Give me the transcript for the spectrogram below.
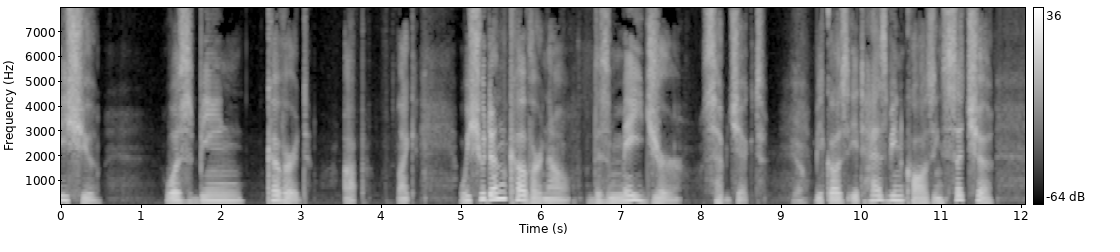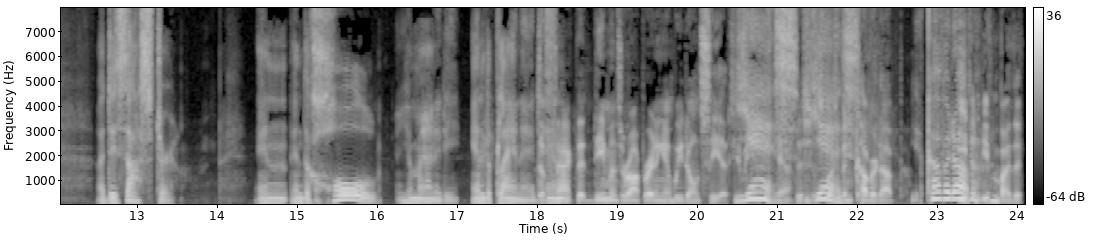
issue was being covered up. Like we should uncover now this major subject Yeah. because it has been causing such a a disaster in in the whole humanity and the planet. The fact that demons are operating and we don't see it. you mean? Yes, Yeah, this is yes. what's been covered up. covered up. Even even by the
